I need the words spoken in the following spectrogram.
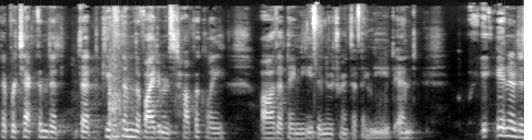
that protect them, that, that give them the vitamins topically uh, that they need, the nutrients that they need. And in a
